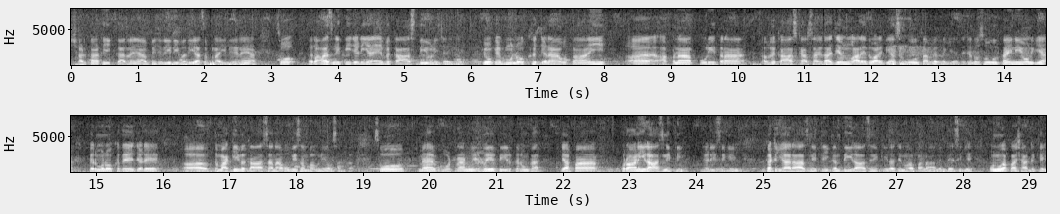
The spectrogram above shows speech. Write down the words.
ਸੜਕਾਂ ਠੀਕ ਕਰ ਰਹੇ ਆ ਬਿਜਲੀ ਦੀ ਵਧੀਆ ਸਪਲਾਈ ਦੇ ਰਹੇ ਆ ਸੋ ਰਾਜਨੀਤੀ ਜਿਹੜੀ ਆ ਇਹ ਵਿਕਾਸ ਦੀ ਹੋਣੀ ਚਾਹੀਦੀ ਹੈ। ਕਿਉਂਕਿ ਮਨੁੱਖ ਜਿਹੜਾ ਉਹ ਤਾਂ ਹੀ ਆਪਣਾ ਪੂਰੀ ਤਰ੍ਹਾਂ ਵਿਕਾਸ ਕਰ ਸਕਦਾ ਜੇ ਉਹਨੂੰ ਆਲੇ ਦੁਆਲੇ ਦੀਆਂ ਸਹੂਲਤਾਂ ਮਿਲਣਗੀਆਂ ਤੇ ਜਦੋਂ ਸਹੂਲਤਾਂ ਹੀ ਨਹੀਂ ਹੋਣਗੀਆਂ, ਫਿਰ ਮਨੁੱਖ ਦੇ ਜਿਹੜੇ ਦਿਮਾਗੀ ਵਿਕਾਸ ਆ ਨਾ, ਉਹ ਵੀ ਸੰਭਵ ਨਹੀਂ ਹੋ ਸਕਦਾ। ਸੋ ਮੈਂ ਵੋਟਰਾਂ ਨੂੰ ਇਹੋ ਹੀ ਅਪੀਲ ਕਰੂੰਗਾ ਕਿ ਆਪਾਂ ਪੁਰਾਣੀ ਰਾਜਨੀਤੀ ਜਿਹੜੀ ਸੀਗੀ, ਘਟੀਆ ਰਾਜਨੀਤੀ, ਗੰਦੀ ਰਾਜਨੀਤੀ ਦਾ ਜਿਹਨੂੰ ਆਪਾਂ ਨਾਂ ਦਿੰਦੇ ਸੀਗੇ, ਉਹਨੂੰ ਆਪਾਂ ਛੱਡ ਕੇ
